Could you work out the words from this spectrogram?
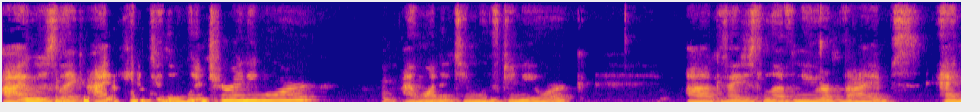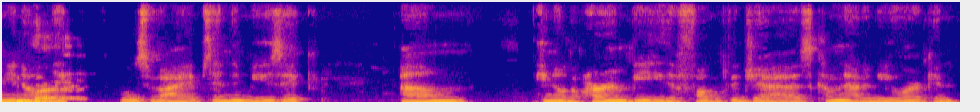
I was like, I can't do the winter anymore. I wanted to move to New York because uh, I just love New York vibes and, you know, right. like those vibes and the music. Um, you know, the R&B, the funk, the jazz coming out of New York. And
